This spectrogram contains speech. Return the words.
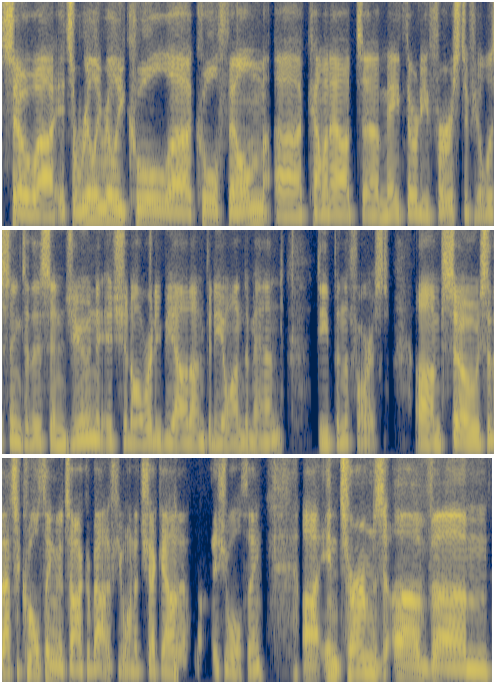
So uh, it's a really really cool uh, cool film uh, coming out uh, May 31st. If you're listening to this in June, it should already be out on video on demand. Deep in the forest. Um, so so that's a cool thing to talk about if you want to check out a visual thing. Uh, in terms of um,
